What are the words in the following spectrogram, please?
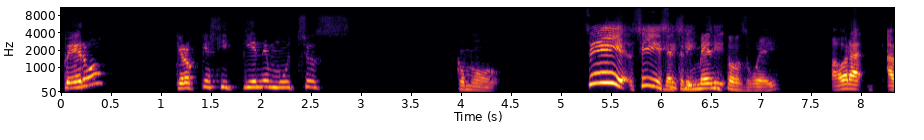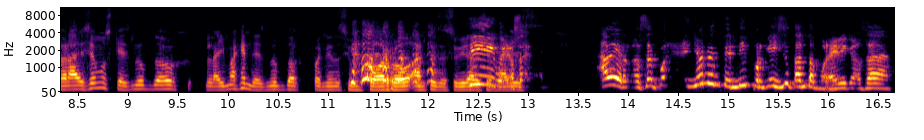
Pero creo que sí tiene muchos como sí, sí, sí, sí, sí. detrimentos, güey. Ahora, agradecemos que Snoop Dogg, la imagen de Snoop Dogg poniéndose un porro antes de subir al Sí, escenario. o sea, a ver, o sea, yo no entendí por qué hizo tanta polémica, o sea,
